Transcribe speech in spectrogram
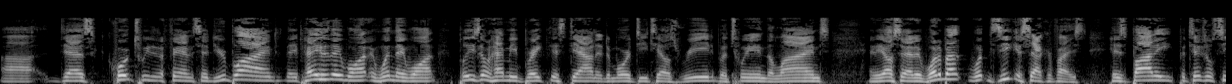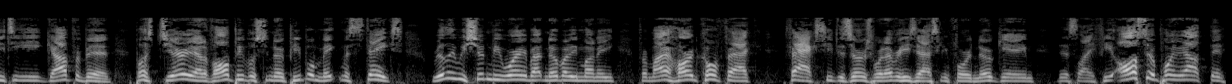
uh, Dez quote tweeted a fan and said, you're blind. They pay who they want and when they want. Please don't have me break this down into more details. Read between the lines. And he also added, what about what Zeke has sacrificed? His body, potential CTE, God forbid. Plus Jerry out of all people should know people make mistakes. Really, we shouldn't be worrying about nobody money. For my hard fact, facts, he deserves whatever he's asking for. No game this life. He also pointed out that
